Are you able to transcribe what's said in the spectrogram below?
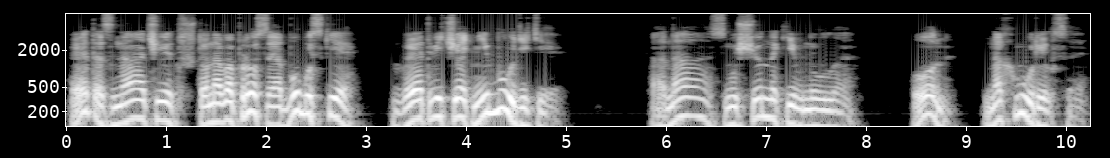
Это значит, что на вопросы об обыске вы отвечать не будете. Она смущенно кивнула. Он нахмурился.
